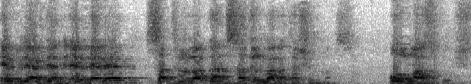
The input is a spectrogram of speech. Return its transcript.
evlerden ellere, satırlardan sadırlara taşınmaz. Olmaz bu iş.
